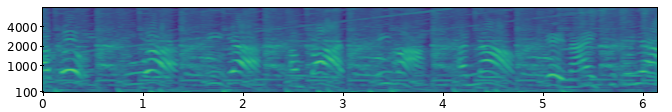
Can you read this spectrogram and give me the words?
Satu, dua, tiga, empat, lima, enam. Oke, naik sikunya.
